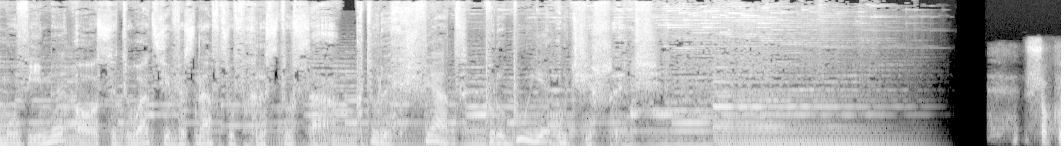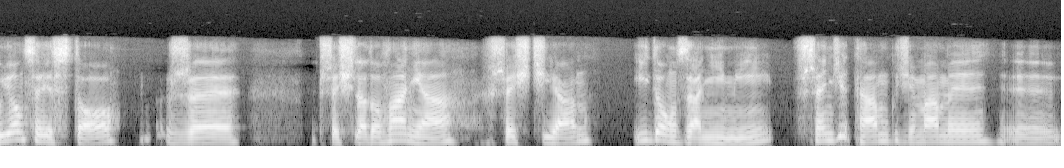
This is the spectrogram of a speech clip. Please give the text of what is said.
Mówimy o sytuacji wyznawców Chrystusa, których świat próbuje uciszyć. Szokujące jest to, że prześladowania chrześcijan idą za nimi wszędzie tam, gdzie mamy y,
